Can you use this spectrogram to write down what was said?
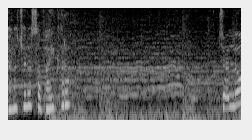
चलो चलो, सफ़ाई करो। चलो।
